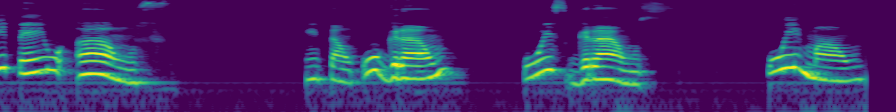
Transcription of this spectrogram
E tem o ãos. Então, o grão, os grãos. O irmão,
